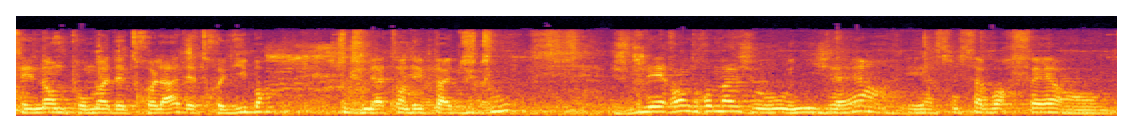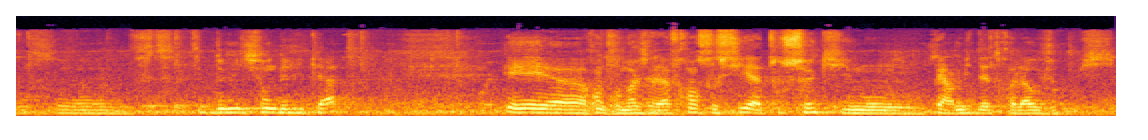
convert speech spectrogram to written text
C'est énorme pour moi d'être là, d'être libre. Je ne l'attendais pas du tout. Je voulais rendre hommage au, Niger et à son savoir-faire en ce, type de mission délicate. Et euh, rendre hommage à la France aussi, à tous ceux qui m'ont permis d'être là aujourd'hui.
